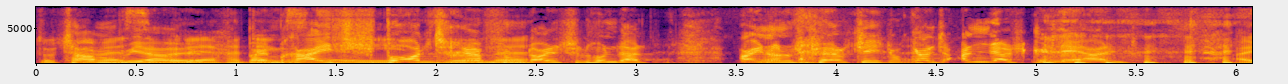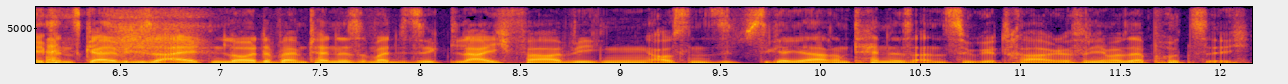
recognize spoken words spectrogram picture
Das haben weißt wir du, beim Reichssporttreffen so, ne? 1941 noch ganz anders gelernt. ich finde es geil, wie diese alten Leute beim Tennis immer diese gleichfarbigen aus den 70er Jahren Tennisanzüge tragen. Das finde ich immer sehr putzig.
